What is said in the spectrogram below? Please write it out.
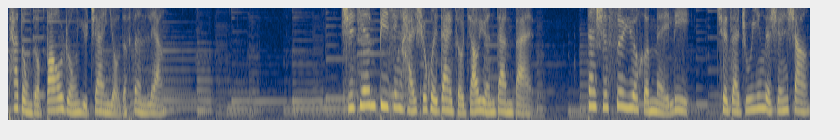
他懂得包容与占有的分量。时间毕竟还是会带走胶原蛋白，但是岁月和美丽却在朱茵的身上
